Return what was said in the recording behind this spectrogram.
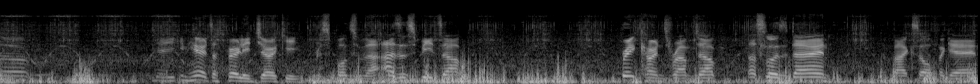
So yeah, you can hear it's a fairly jerky response from that. As it speeds up, brake current's ramped up, that slows it down, and backs off again.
